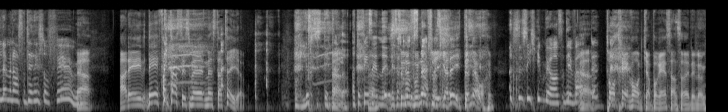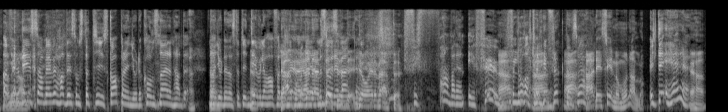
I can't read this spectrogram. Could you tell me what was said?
Nej men alltså den är så ful. Ja. Ja, det, är, det är fantastiskt med, med statyer. Lustigt Ja. ändå. Att det finns en liksom, Så du får som- flyga dit ändå. Alltså så himla alltså, det är värt Ja. det. Ta tre vodka på resan så är det lugnt Ja, det är som, jag vill ha det som statyskaparen gjorde, konstnären hade när han gjorde den statyn. Det vill jag ha för att landa på Madeira. nej, men då är det precis. värt det. Då är det värt det. Fy fan vad den är ful. Ja. Förlåt men det är Ja. fruktansvärt. Ja, ja, det är synd om Ronaldo. Det är det.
